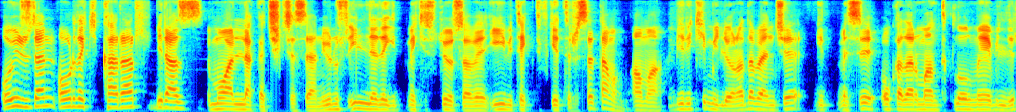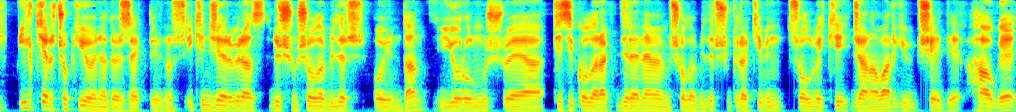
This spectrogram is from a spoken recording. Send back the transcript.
O yüzden oradaki karar biraz muallak açıkçası. Yani Yunus ille de gitmek istiyorsa ve iyi bir teklif getirirse tamam ama 1-2 milyona da bence gitmesi o kadar mantıklı olmayabilir. İlk yarı çok iyi oynadı özellikle Yunus. İkinci yarı biraz düşmüş olabilir oyundan. Yorulmuş veya fizik olarak direnememiş olabilir. Çünkü rakibin sol beki canavar gibi bir şeydi. Hauge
